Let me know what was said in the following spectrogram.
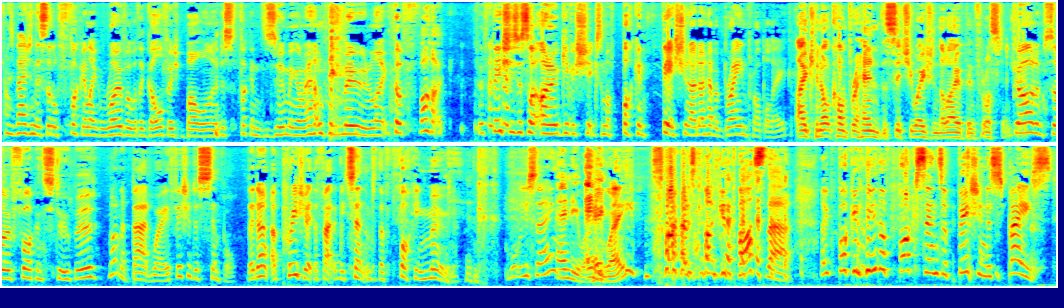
I just imagine this little fucking like rover with a goldfish bowl and just fucking zooming around the moon. Like the fuck. The fish is just like I don't give a shit because I'm a fucking fish and I don't have a brain properly. I cannot comprehend the situation that I have been thrust into. God, I'm so fucking stupid. Not in a bad way. Fish are just simple. They don't appreciate the fact that we sent them to the fucking moon. what were you saying? Anyway, Anyway, Sorry, I just can't get past that. Like, fucking who the fuck sends a fish into space?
